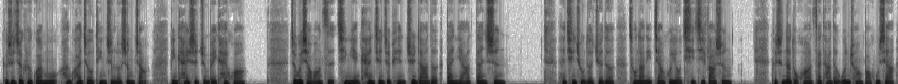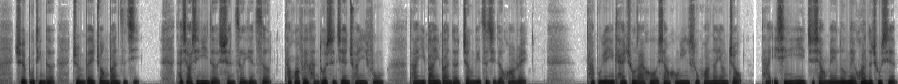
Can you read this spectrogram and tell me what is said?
可是这棵灌木很快就停止了生长，并开始准备开花。这位小王子亲眼看见这片巨大的半芽诞生，很清楚地觉得从那里将会有奇迹发生。可是那朵花在他的温床保护下，却不停地准备装扮自己。他小心翼翼地选择颜色，他花费很多时间穿衣服，他一瓣一瓣地整理自己的花蕊。他不愿意开出来后像红罂粟花那样皱，他一心一意只想美轮美奂地出现。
